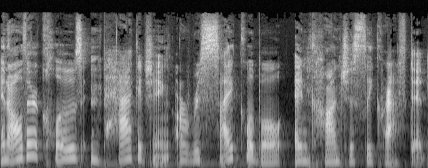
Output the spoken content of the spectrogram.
And all their clothes and packaging are recyclable and consciously crafted.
